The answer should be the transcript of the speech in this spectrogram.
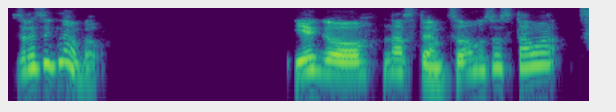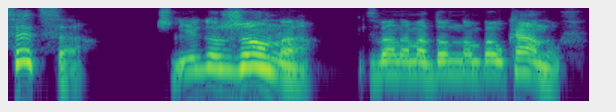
Zrezygnował. jego następcą została Ceca, czyli jego żona, zwana Madonną Bałkanów.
